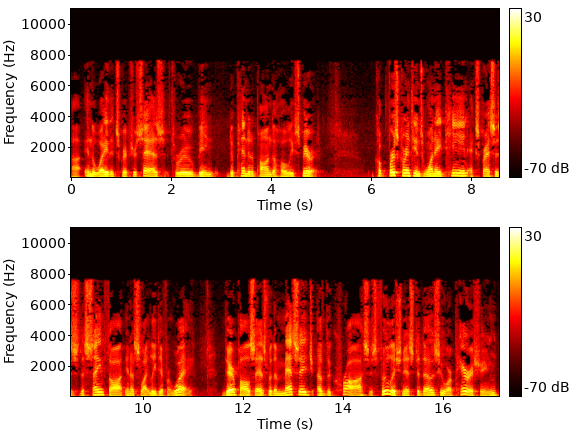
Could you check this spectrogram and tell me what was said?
uh, in the way that Scripture says through being dependent upon the Holy Spirit. 1 Corinthians 1:18 expresses the same thought in a slightly different way. There Paul says, "For the message of the cross is foolishness to those who are perishing,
